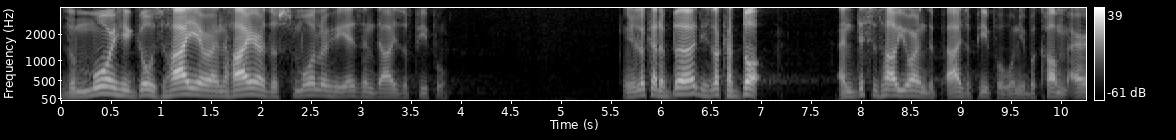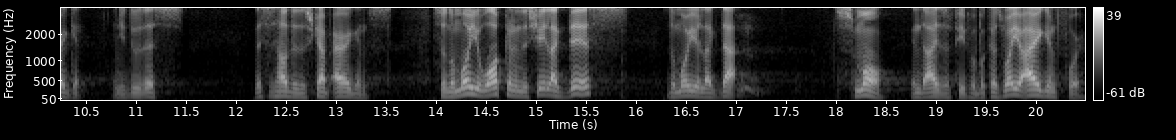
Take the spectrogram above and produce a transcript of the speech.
The more he goes higher and higher, the smaller he is in the eyes of people. When you look at a bird, he's like a dot. And this is how you are in the eyes of people when you become arrogant and you do this. This is how they describe arrogance. So the more you walk in the street like this, the more you're like that. Small in the eyes of people because what are you arrogant for?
